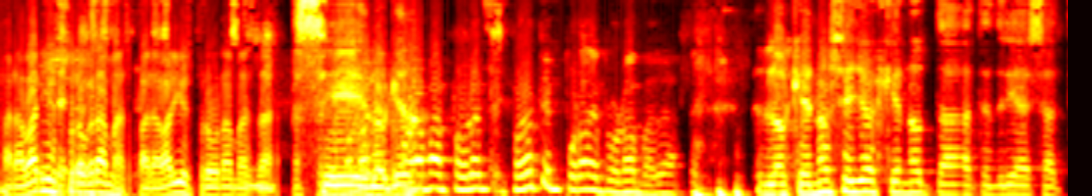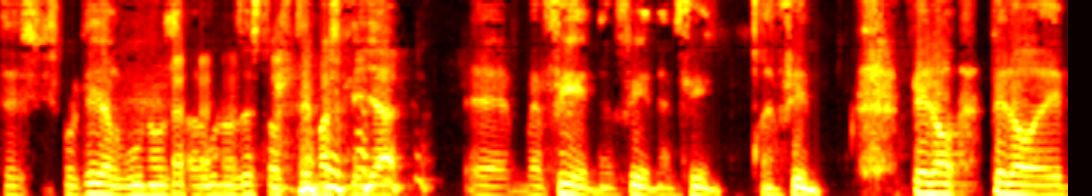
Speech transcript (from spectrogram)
para varios programas, para varios programas da. Sí, lo que por, temporada de programa Lo que no sé yo es qué nota tendría esa tesis, porque hay algunos, algunos de estos temas que ya eh, en fin, en fin, en fin, en fin. Pero, pero eh,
